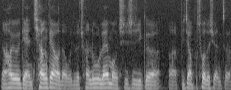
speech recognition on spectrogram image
然后有点腔调的，我觉得穿 Lululemon 其实是一个呃比较不错的选择。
